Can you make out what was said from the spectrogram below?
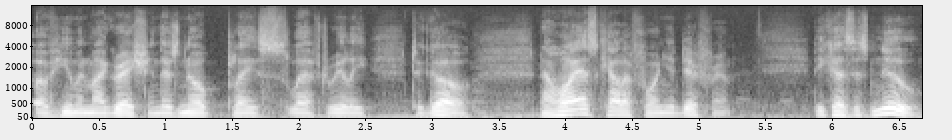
of human migration. There's no place left really to go. Now, why is California different? Because it's new.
